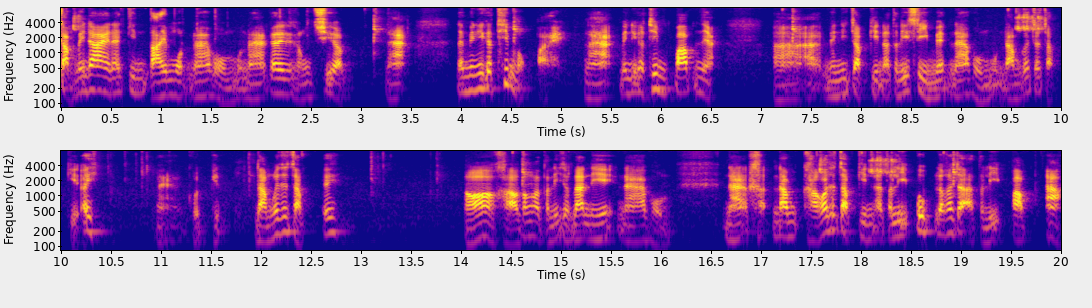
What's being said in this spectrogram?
กลับไม่ได้นะกินตายหมดนะครับผมนะก็เลยต้องเชื่อมนะฮะแล้วเม็ดนี้ก็ทิ่มออกไปนะฮะเม็ดนี้ก็ทิ่มปั๊บเนี่ยอ่าเม็ดนี้จับกินอัตลิสี่เม็ดนะผมดำก็จะจับกินเอ้ยนะกดผิดดำก็จะจับเอ้ย อ๋อขาวต้องอัตลิจากด้านนี้นะครับผมนะดำขาวก็จะจับกินอัตลิปุ๊บแล้วก็จะอัตลิปั๊บอ้าว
